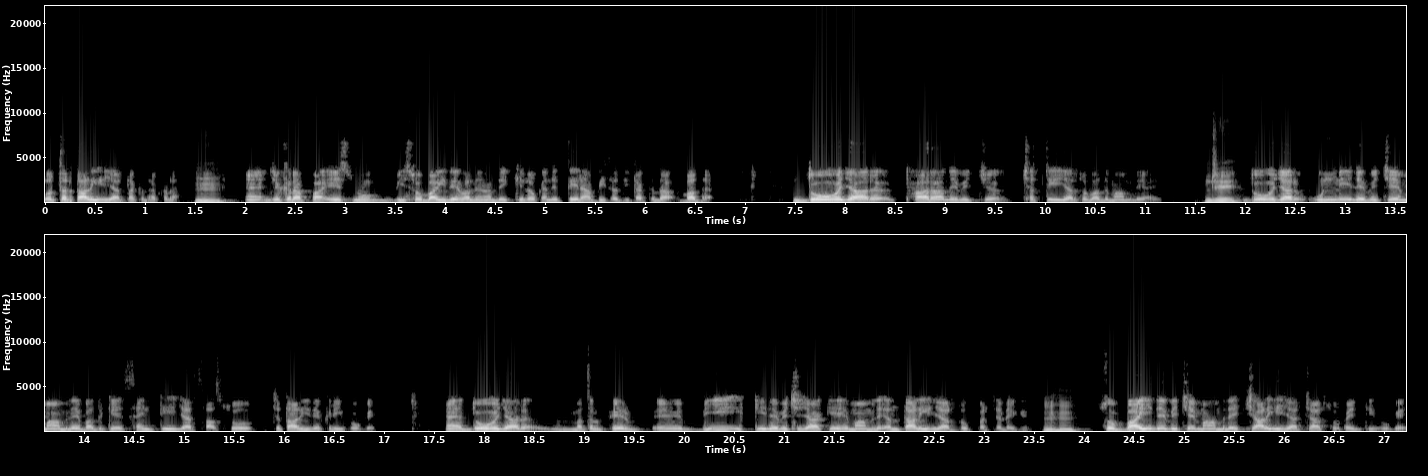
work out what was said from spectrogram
ਉਹ 43000 ਤੱਕ ਦਾ ਖੜਾ। ਜੇਕਰ ਆਪਾਂ ਇਸ ਨੂੰ 2022 ਦੇ ਹਵਾਲੇ ਨਾਲ ਦੇਖੀਏ ਤਾਂ ਉਹ ਕਹਿੰਦੇ 13% ਤੱਕ ਦਾ ਵਾਧਾ ਹੈ। 2018 ਦੇ ਵਿੱਚ 36000 ਤੋਂ ਵੱਧ ਮਾਮਲੇ ਆਏ। ਜੀ। 2019 ਦੇ ਵਿੱਚ ਇਹ ਮਾਮਲੇ ਵੱਧ ਕੇ 37744 ਦੇ ਕਰੀਬ ਹੋ ਗਏ। ਅਹ 2000 ਮਤਲਬ ਫਿਰ 20 21 ਦੇ ਵਿੱਚ ਜਾ ਕੇ ਇਹ ਮਾਮਲੇ 39000 ਤੋਂ ਉੱਪਰ ਚਲੇ ਗਏ। ਹੂੰ ਸੋ 22 ਦੇ ਵਿੱਚ ਇਹ ਮਾਮਲੇ 40435 ਹੋ ਗਏ।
